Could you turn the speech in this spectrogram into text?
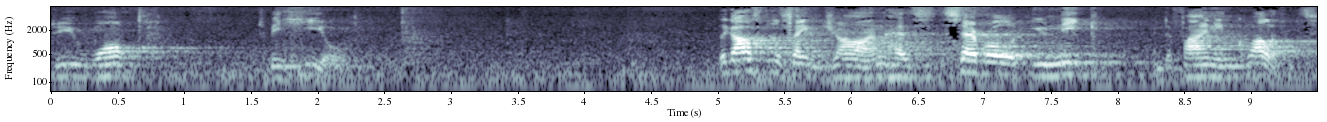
Do you want to be healed? The Gospel of St. John has several unique and defining qualities.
